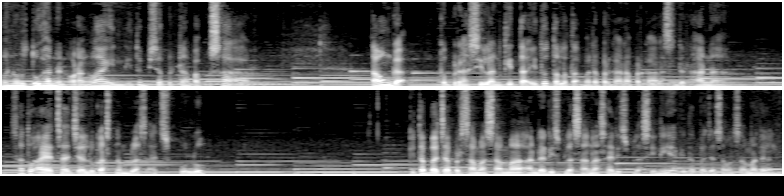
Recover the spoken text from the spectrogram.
menurut Tuhan dan orang lain itu bisa berdampak besar. Tahu nggak, keberhasilan kita itu terletak pada perkara-perkara sederhana. Satu ayat saja, Lukas 16 ayat 10. Kita baca bersama-sama, Anda di sebelah sana, saya di sebelah sini ya. Kita baca sama-sama dengan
